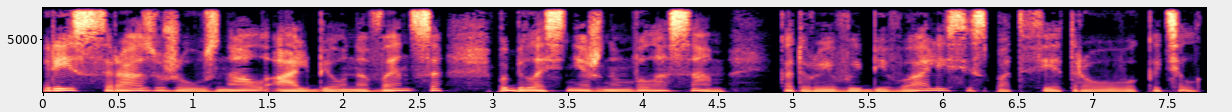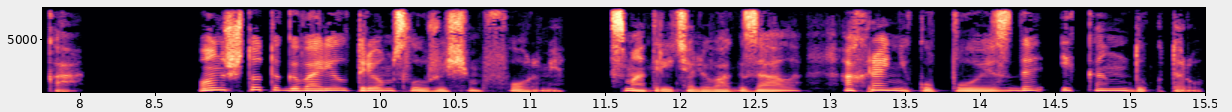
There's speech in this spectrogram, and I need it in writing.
Рис сразу же узнал Альбиона Венса по белоснежным волосам, которые выбивались из-под фетрового котелка. Он что-то говорил трем служащим в форме — смотрителю вокзала, охраннику поезда и кондуктору,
